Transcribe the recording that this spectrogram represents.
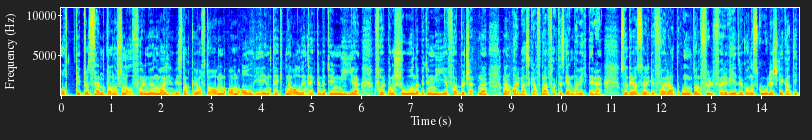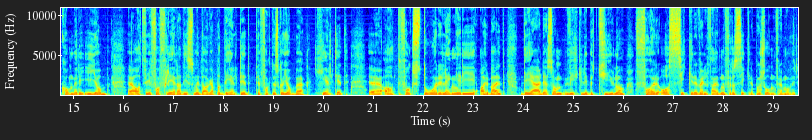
80% av nasjonalformuen vår. Vi snakker jo ofte om, om oljeinntektene. Oljeinntektene betyr mye for pensjon, det betyr mye for budsjettene, men arbeidskraften er faktisk enda viktigere. Så det å sørge for at ungdom fullfører videregående skoler slik at de kommer i jobb, eh, at vi får flere av de som i dag er på deltid til faktisk å jobbe heltid, eh, at folk står lenger i arbeid, det er det som virkelig betyr noe for å sikre velferden, for å sikre pensjonen fremover.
